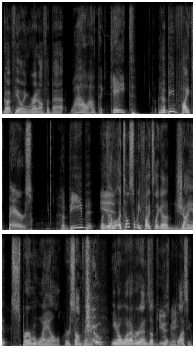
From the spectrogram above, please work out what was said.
gut feeling right off the bat. Wow, out the gate. Khabib fights bears Khabib is, until until somebody fights like a giant sperm whale or something. you know, whatever ends up. Excuse me. Bless you.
